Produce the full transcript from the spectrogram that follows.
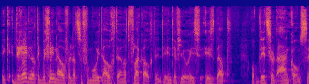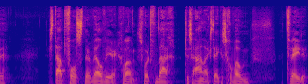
Ik, de reden dat ik begin over dat ze vermoeid oogden en wat vlak oogden in het interview... is, is dat op dit soort aankomsten staat Vos er wel weer gewoon. Ze wordt vandaag tussen aanhalingstekens gewoon tweede.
